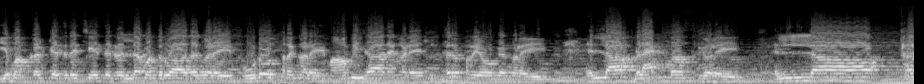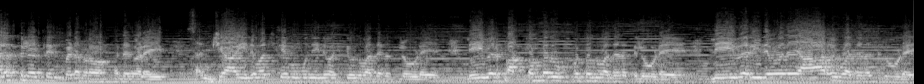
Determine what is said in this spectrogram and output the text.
ഈ മക്കൾക്കെതിരെ ചെയ്തിട്ടുള്ള എല്ലാ മന്ത്രവാദങ്ങളെയും കൂടോത്രങ്ങളെയും ആഭിചാരങ്ങളെയും ഉത്തരപ്രയോഗങ്ങളെയും എല്ലാ ബ്ലാക്ക് മാസ്കുകളെയും എല്ലാ തരത്തിലുള്ള തിന്മയുടെ പ്രവർത്തനങ്ങളെയും സംഖ്യ ഇരുപത്തി മൂന്ന് ഇരുപത്തി ഒന്ന് വചനത്തിലൂടെ ലേവർ പത്തൊമ്പത് മുപ്പത്തൊന്ന് വചനത്തിലൂടെ ലേവർ ഇരുപത് ആറ് വചനത്തിലൂടെ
